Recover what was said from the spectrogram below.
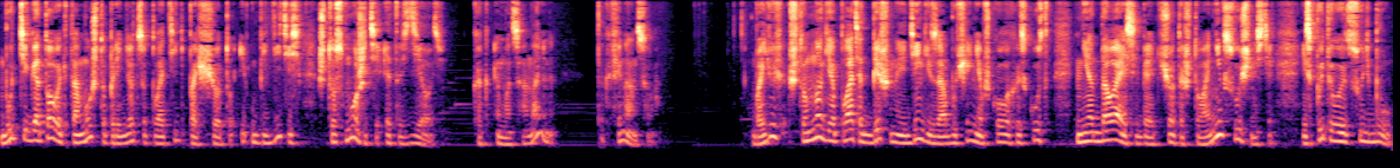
Будьте готовы к тому, что придется платить по счету, и убедитесь, что сможете это сделать, как эмоционально, так и финансово. Боюсь, что многие платят бешеные деньги за обучение в школах искусств, не отдавая себе отчета, что они в сущности испытывают судьбу,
